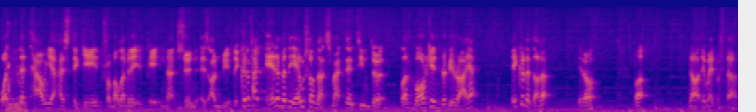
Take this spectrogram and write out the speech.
What mm-hmm. Natalya has to gain from eliminating Peyton that soon is unreal. They could have had anybody else on that SmackDown team do it. Liv Morgan, Ruby Riott, they could have done it, you know. But no, they went with that.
